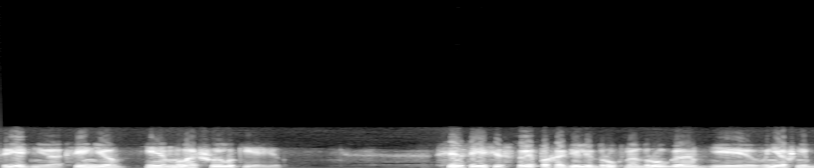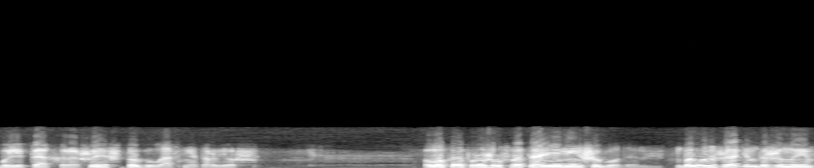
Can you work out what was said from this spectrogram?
среднюю Аксинью и младшую Лукерью. Все три сестры походили друг на друга и внешне были так хороши, что глаз не оторвешь. Лука прожил с Натальей меньше года. Был он жаден до жены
